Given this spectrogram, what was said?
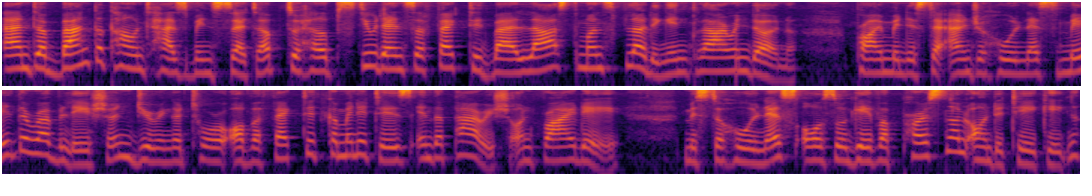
And a bank account has been set up to help students affected by last month's flooding in Clarendon. Prime Minister Andrew Holness made the revelation during a tour of affected communities in the parish on Friday. Mr. Holness also gave a personal undertaking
